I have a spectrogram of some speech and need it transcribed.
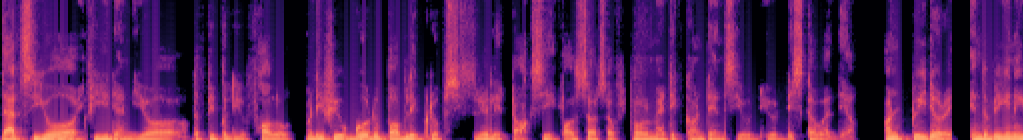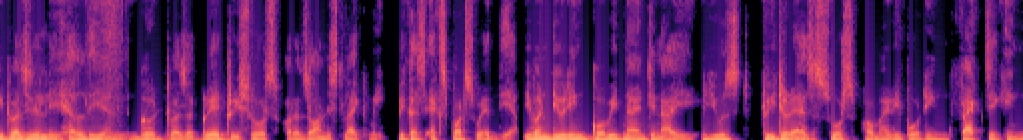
that's your feed and your the people you follow. But if you go to public groups it's really toxic. All sorts of problematic contents you you discover there on Twitter, in the beginning, it was really healthy and good. It was a great resource for a journalist like me because experts were there. Even during COVID 19, I used Twitter as a source for my reporting, fact checking.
